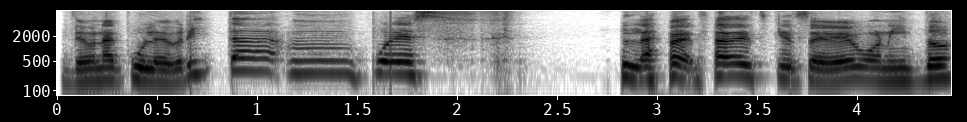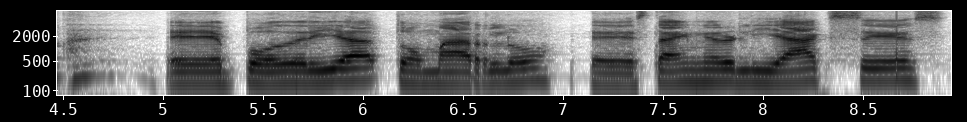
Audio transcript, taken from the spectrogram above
de una culebrita, mm, pues la verdad es que se ve bonito. Podría tomarlo. Está en Early Access.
